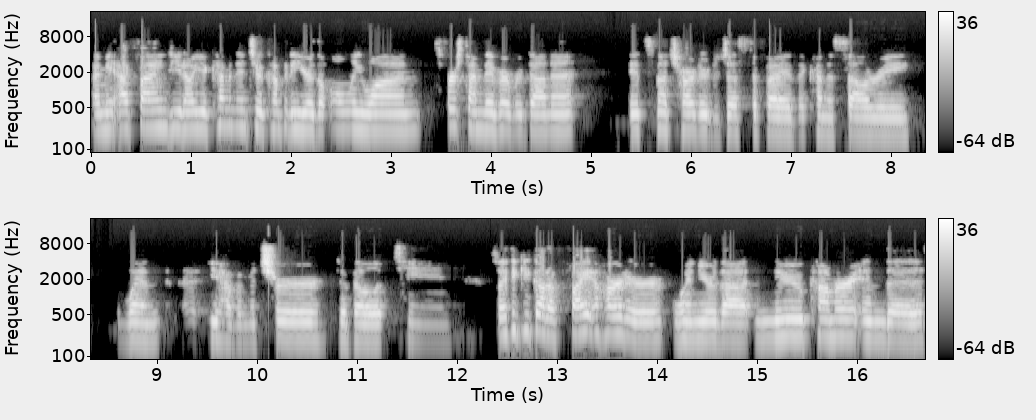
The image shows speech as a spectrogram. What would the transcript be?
I mean, I find, you know, you're coming into a company, you're the only one. It's first time they've ever done it. It's much harder to justify the kind of salary when you have a mature, developed team. So I think you got to fight harder when you're that newcomer in the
